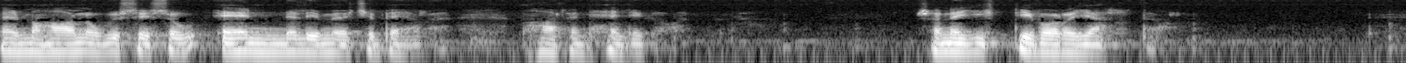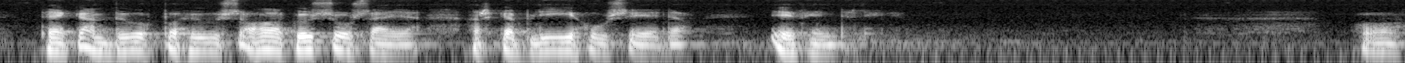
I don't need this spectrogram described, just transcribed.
men vi har noe som er så uendelig mye bedre. Vi har Den hellige ånd, som er gitt i våre hjerter. Tenk, han bor på huset og har Guds ord sier han skal bli hos eder evinnelig. Og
